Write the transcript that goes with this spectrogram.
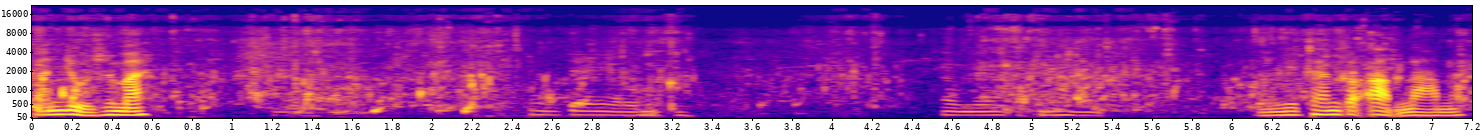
ท่านอยู่ใช่ไหมท่านแจ้งเราทำไงวันนี้ท่านก็อาบน้ำนะ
